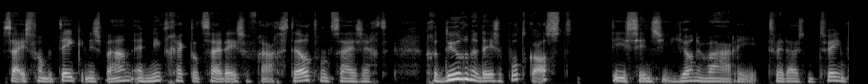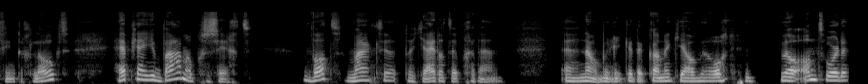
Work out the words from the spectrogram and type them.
Zij is van betekenisbaan en niet gek dat zij deze vraag stelt, want zij zegt: Gedurende deze podcast, die sinds januari 2022 loopt, heb jij je baan opgezegd. Wat maakte dat jij dat hebt gedaan? Uh, nou, Marieke, daar kan ik jou wel wel antwoorden.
